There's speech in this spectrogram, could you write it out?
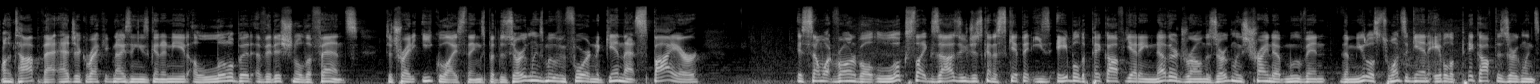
On top of that, Hejek recognizing he's going to need a little bit of additional defense to try to equalize things, but the Zergling's moving forward, and again, that Spire is somewhat vulnerable. Looks like Zazu just going to skip it. He's able to pick off yet another drone. The Zergling's trying to move in. The Mutalisks once again able to pick off the Zerglings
